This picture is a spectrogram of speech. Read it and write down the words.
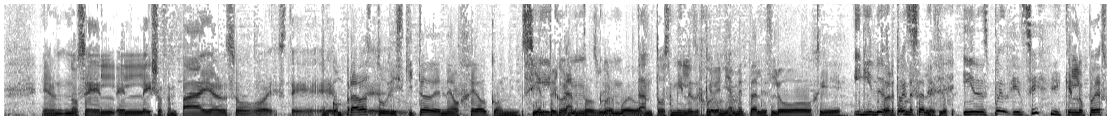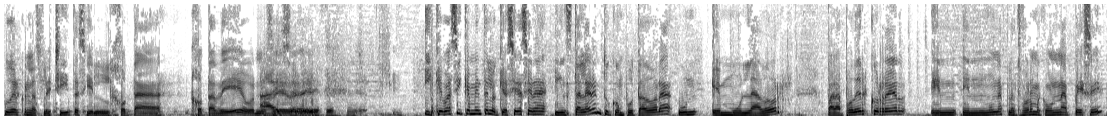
eh, no sé, el, el Age of Empires o este. el- Comprabas tu el- disquito de Neo Geo con Sí, ciento y con, tantos con videojuegos. tantos miles de que juegos. venía ¿no? Metal Slug y, Y sobre todo Metal Slug. y después, y sí, y que lo podías jugar con las flechitas y el J, JD o no sé. ASDF. Y que básicamente lo que hacías era instalar en tu computadora un emulador para poder correr en, en una plataforma con una PC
